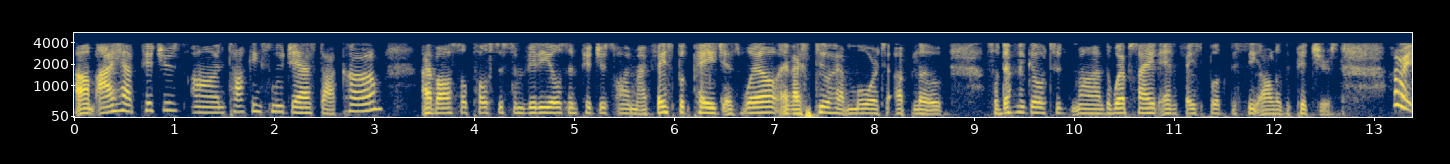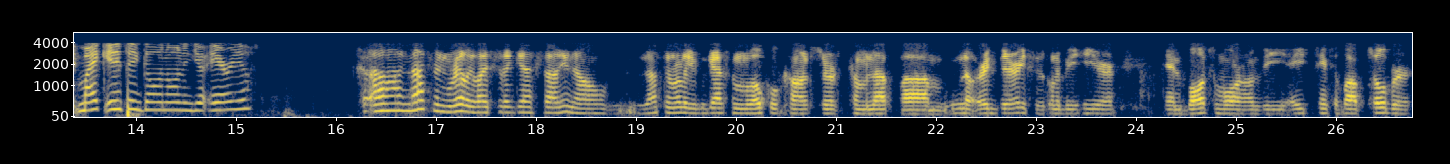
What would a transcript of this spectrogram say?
Um, I have pictures on TalkingSmoothJazz.com. I've also posted some videos and pictures on my Facebook page as well, and I still have more to upload. So definitely go to uh, the website and Facebook to see all of the pictures. All right, Mike, anything going on in your area? Uh, nothing really. Like I said, I guess uh, you know, nothing really. We got some local concerts coming up. Um, you know, Eric Darius is going to be here in Baltimore on the 18th of October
